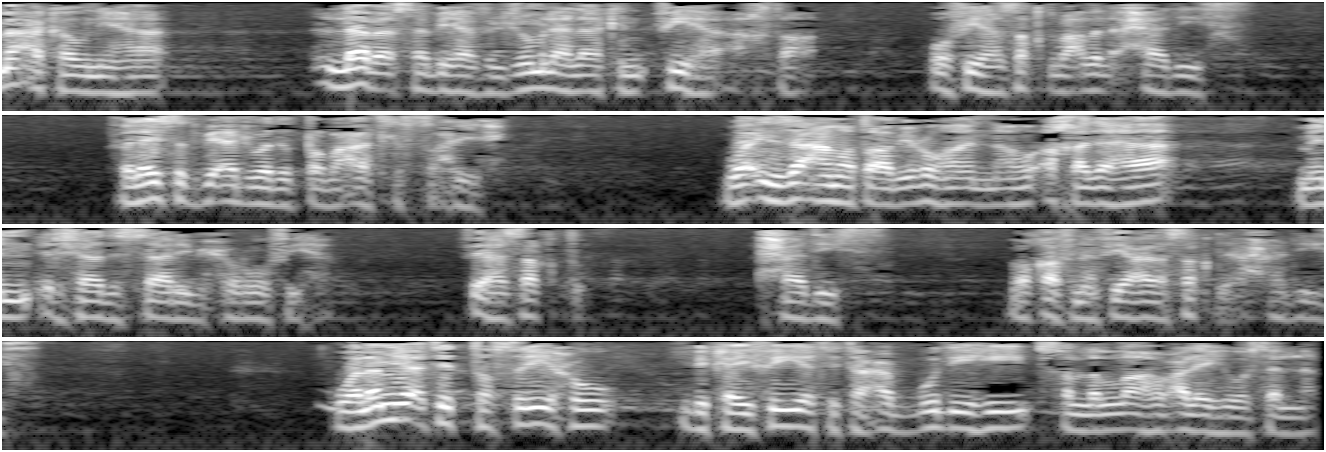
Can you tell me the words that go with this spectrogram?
مع كونها لا بأس بها في الجملة لكن فيها أخطاء وفيها سقط بعض الأحاديث. فليست بأجود الطبعات للصحيح. وإن زعم طابعها أنه أخذها من إرشاد الساري بحروفها. فيها سقط أحاديث. وقفنا فيها على سقط أحاديث. ولم يأتي التصريح بكيفية تعبده صلى الله عليه وسلم.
